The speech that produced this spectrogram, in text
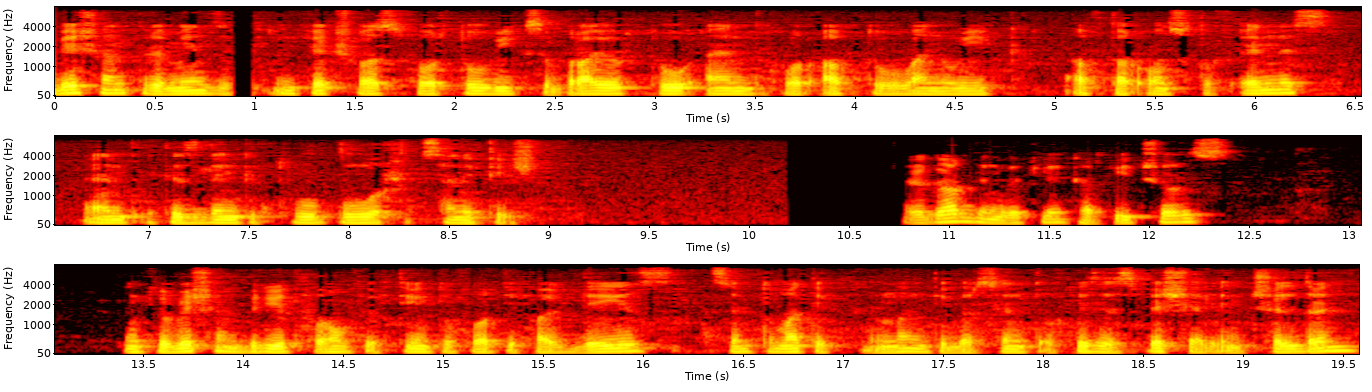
Patient remains infectious for two weeks prior to and for up to one week after onset of illness and it is linked to poor sanitation. Regarding the clinical features, incubation period from 15 to 45 days, symptomatic in 90% of cases, especially in children,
